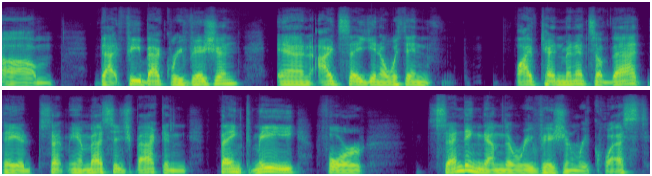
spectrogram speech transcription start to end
um, that feedback revision, and I'd say you know within five ten minutes of that, they had sent me a message back and thanked me for sending them the revision request,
